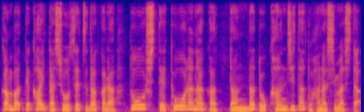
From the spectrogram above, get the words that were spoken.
頑張って書いた小説だからどうして通らなかったんだと感じたと話しました。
